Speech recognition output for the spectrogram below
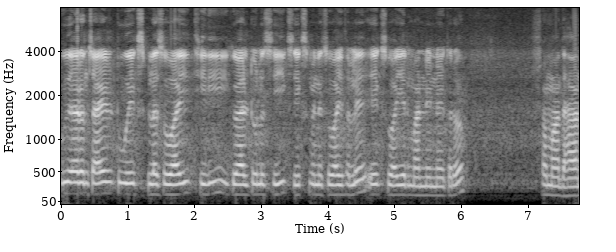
উদাহরণ চার two x plus y three equal to হলো সিক্স এক্স মাইনাস ওয়াই হলে এক্স ওয়াই এর মান নির্ণয় করো। সমাধান।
